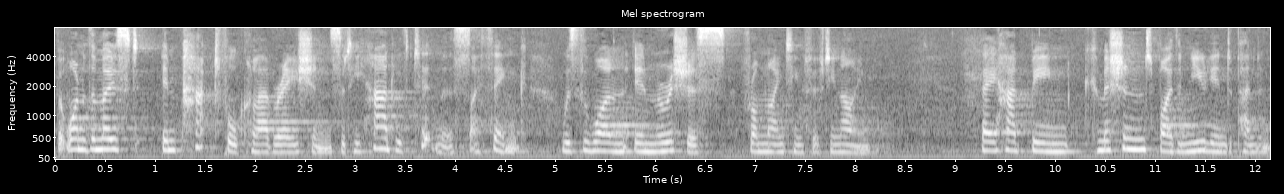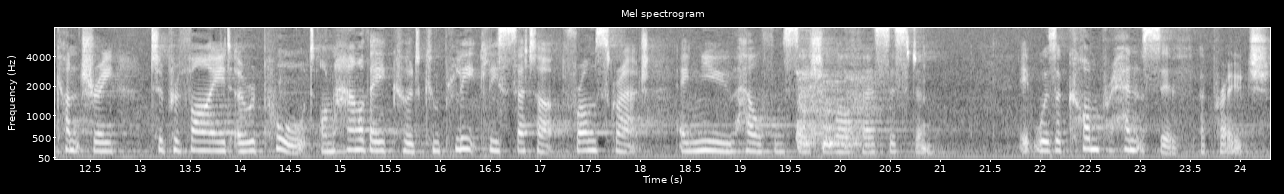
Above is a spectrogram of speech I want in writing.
But one of the most impactful collaborations that he had with Titmuss, I think, was the one in Mauritius from 1959. They had been commissioned by the newly independent country to provide a report on how they could completely set up from scratch a new health and social welfare system. It was a comprehensive approach.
